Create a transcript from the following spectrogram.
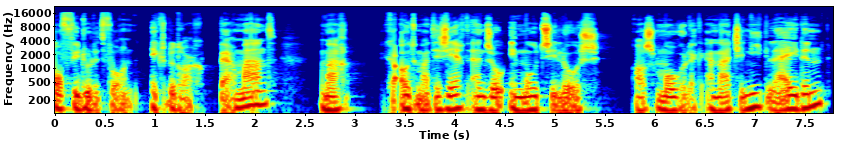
Of je doet het voor een x bedrag per maand, maar geautomatiseerd en zo emotieloos als mogelijk. En laat je niet leiden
